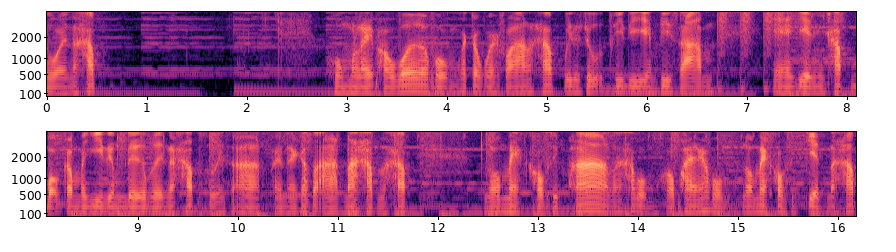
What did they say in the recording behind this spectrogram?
สวยๆนะครับพวงมาลัยพาวเวอร์ผมกระจกไฟฟ้านะครับวิทยุ CD MP3 แอร์เย็นครับเบาะกำมะหยี่เดิมๆเลยนะครับ สวยสะอาดภายในก็สะอาดนะครับนะครับล้อแม็กขอบ 15 นะครับผมขออภัยนะครับผมล้อแม็กขอบ 17 นะครับ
